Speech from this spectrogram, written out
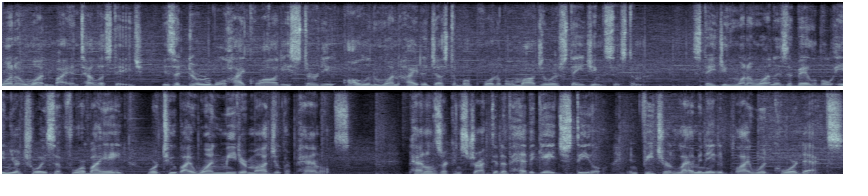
101 by IntelliStage is a durable, high-quality, sturdy, all-in-one height adjustable portable modular staging system. Staging 101 is available in your choice of 4x8 or 2x1 meter modular panels. Panels are constructed of heavy gauge steel and feature laminated plywood core decks.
